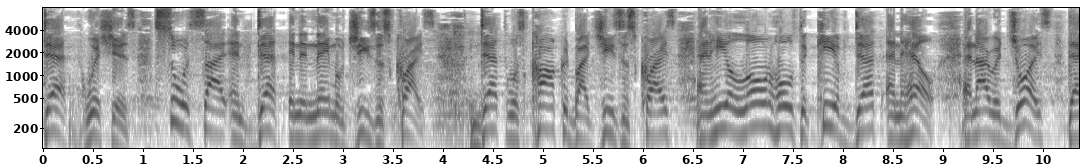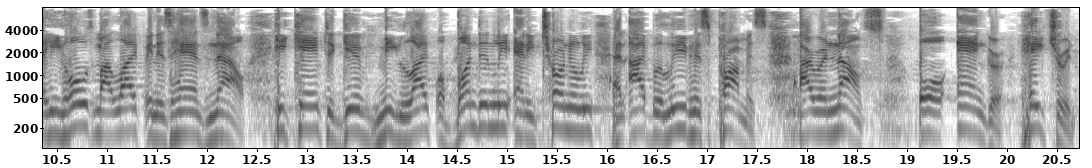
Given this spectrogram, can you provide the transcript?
death wishes, suicide, and death in the name of Jesus Christ. Death was conquered by Jesus Christ, and He alone holds the key of death and hell. And I rejoice that He holds my life in His hands now. He came to give me life abundantly and eternally, and I believe His promise. I renounce all anger, hatred,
